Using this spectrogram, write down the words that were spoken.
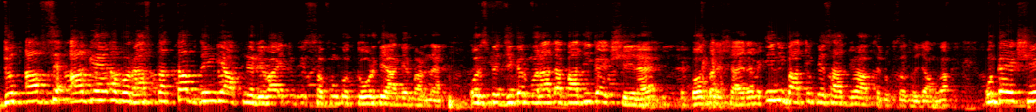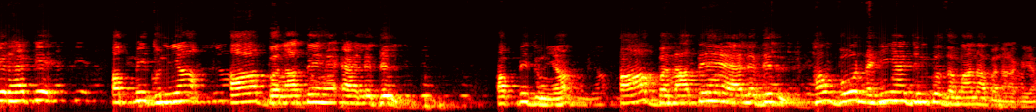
جو آپ سے آگے ہے نا، وہ راستہ تب دیں گے اپنے روایتوں کی صفوں کو توڑ کے آگے بڑھنا ہے۔ اور اس پہ جگر مراد آبادی کا ایک شعر ہے، ایک بہت بڑے شاعر ہے میں انہی باتوں کے ساتھ جو ہے آپ سے رخصت ہو جاؤں گا۔ ان کا ایک شعر ہے کہ اپنی دنیا آپ بناتے ہیں اہل دل۔ اپنی دنیا آپ بناتے ہیں اہل دل۔ ہم وہ نہیں ہیں جن کو زمانہ بنا گیا۔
